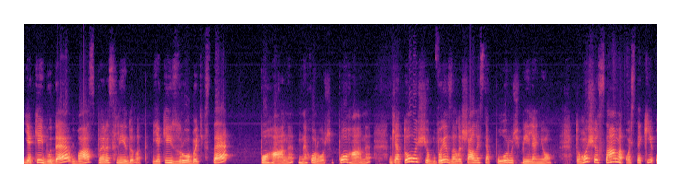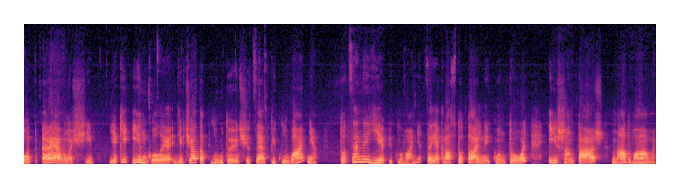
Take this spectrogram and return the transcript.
який буде вас переслідувати, який зробить все погане, не хороше, погане для того, щоб ви залишалися поруч біля нього. Тому що саме ось такі от ревнощі, які інколи дівчата плутають, що це піклування, то це не є піклування, це якраз тотальний контроль і шантаж над вами.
